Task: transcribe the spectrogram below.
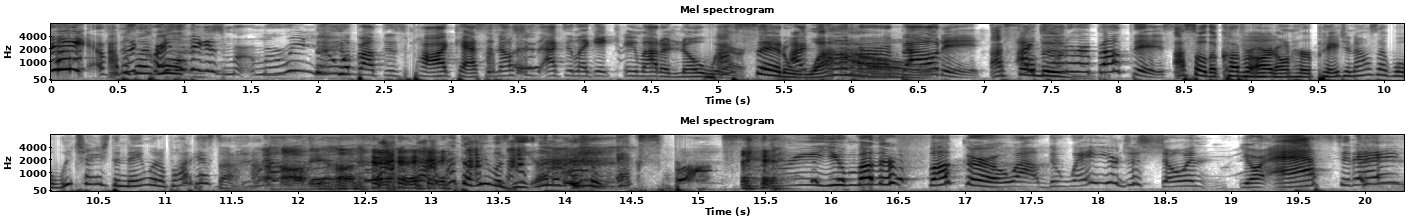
Marie, I the like, crazy well- thing is, Marie knew about this podcast, and now she's acting like it came out of nowhere. I said, "Wow!" I told her about it. I saw I the- told her about this. I saw the cover art mm. on her page and I was like, well, we changed the name of the podcast to Hobby I Hunter. thought he was the unofficial experts. Marie, you motherfucker! Wow, the way you're just showing your ass today,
